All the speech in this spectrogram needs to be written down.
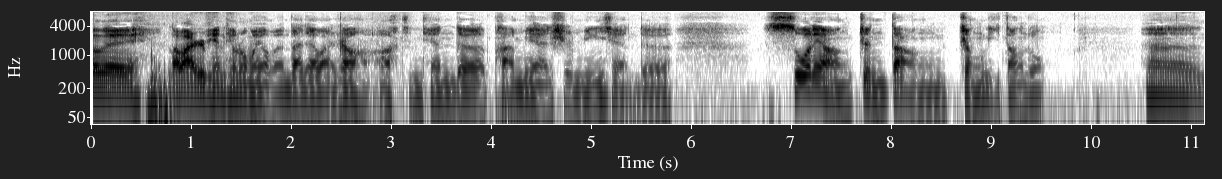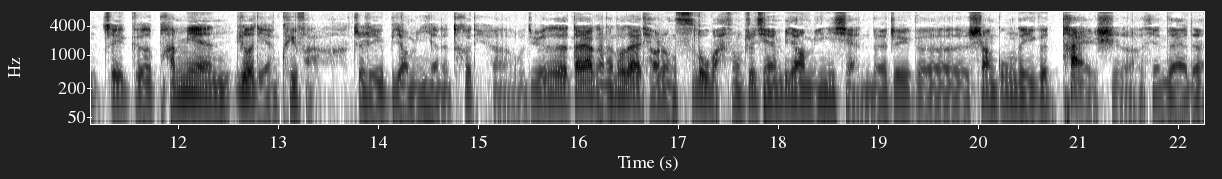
各位老马日评听众朋友们，大家晚上好啊！今天的盘面是明显的缩量震荡整理当中。嗯，这个盘面热点匮乏，这是一个比较明显的特点啊。我觉得大家可能都在调整思路吧。从之前比较明显的这个上攻的一个态势啊，现在的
